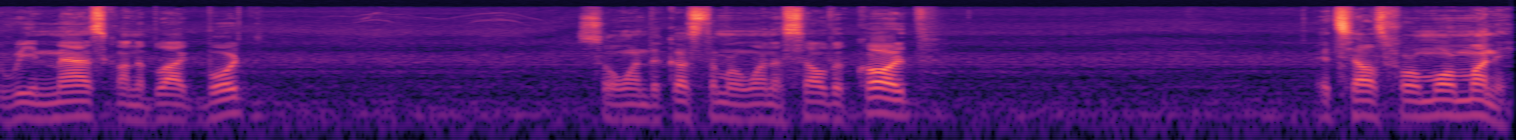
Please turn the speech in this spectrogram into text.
Green mask on a black board. So when the customer want to sell the card, it sells for more money.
